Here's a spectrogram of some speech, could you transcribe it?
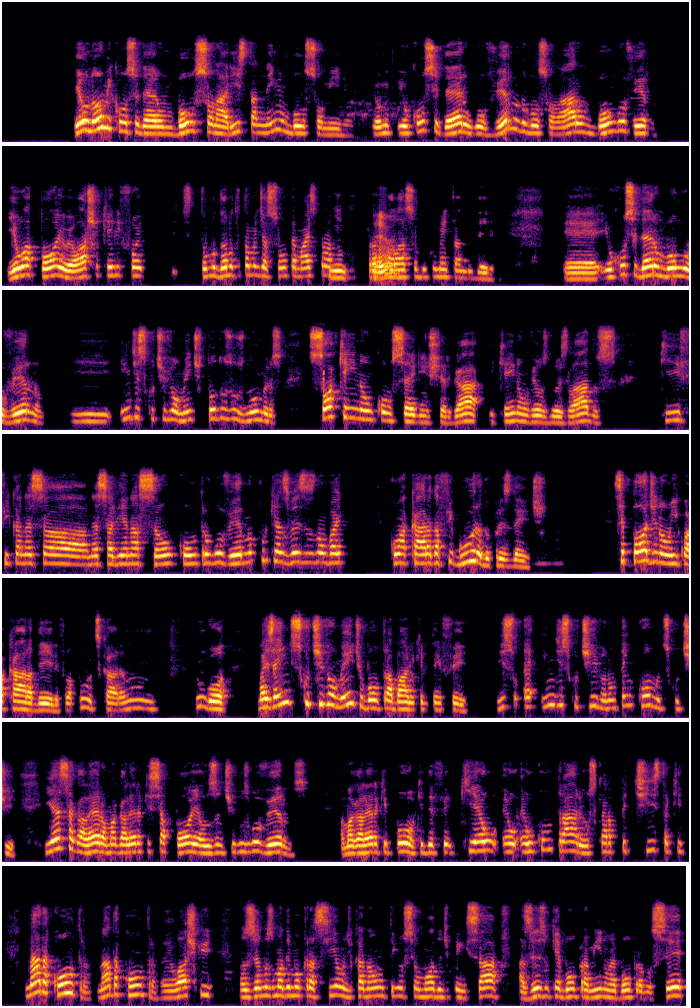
Eu não me considero um bolsonarista nem um bolsominion. Eu, me, eu considero o governo do Bolsonaro um bom governo. E eu apoio, eu acho que ele foi estou mudando totalmente de assunto, é mais para é. falar sobre o comentário dele. É, eu considero um bom governo e, indiscutivelmente, todos os números. Só quem não consegue enxergar e quem não vê os dois lados que fica nessa, nessa alienação contra o governo, porque às vezes não vai com a cara da figura do presidente. Você pode não ir com a cara dele, falar, putz, cara, não, não gosto. Mas é indiscutivelmente o bom trabalho que ele tem feito. Isso é indiscutível, não tem como discutir. E essa galera é uma galera que se apoia aos antigos governos. É uma galera que, pô, que, defende, que é, o, é, o, é o contrário, os caras petistas que. Nada contra, nada contra. Eu acho que nós vivemos uma democracia onde cada um tem o seu modo de pensar. Às vezes o que é bom para mim não é bom para você.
